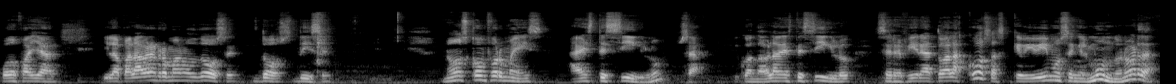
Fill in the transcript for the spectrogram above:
puedo fallar. Y la palabra en Romanos 12, 2 dice, no os conforméis a este siglo, o sea, y cuando habla de este siglo, se refiere a todas las cosas que vivimos en el mundo, ¿no verdad?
